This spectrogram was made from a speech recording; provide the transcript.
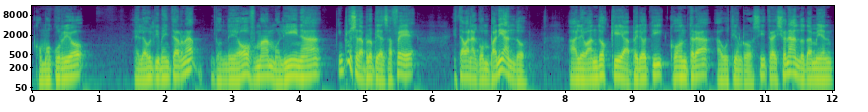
como ocurrió en la última interna, donde Hoffman, Molina, incluso la propia Anzafé, estaban acompañando a Lewandowski, a Perotti contra Agustín Rossi, traicionando también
